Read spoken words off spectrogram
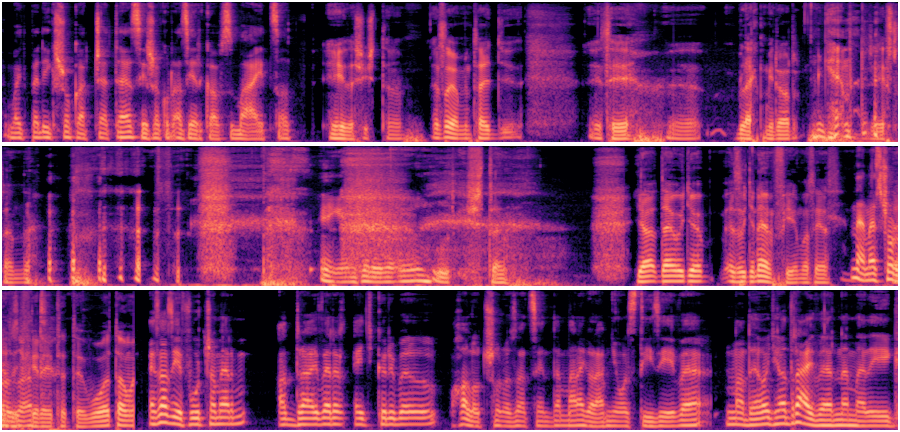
vagy pedig sokat csetelsz, és akkor azért kapsz bytes Édes Istenem. Ez olyan, mint egy ezé, Black Mirror Igen. rész lenne. Igen, körülbelül. Úristen. Ja, de ugye ez ugye nem film, azért nem, ez sorozat. Ez voltam. Ez azért furcsa, mert a Driver egy körülbelül halott sorozat, szerintem már legalább 8-10 éve. Na de hogyha a Driver nem elég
